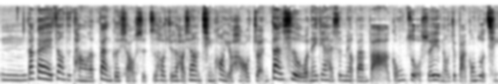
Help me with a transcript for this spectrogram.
嗯，大概这样子躺了半个小时之后，觉得好像情况有好转，但是我那天还是没有办法工作，所以呢，我就把工作请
